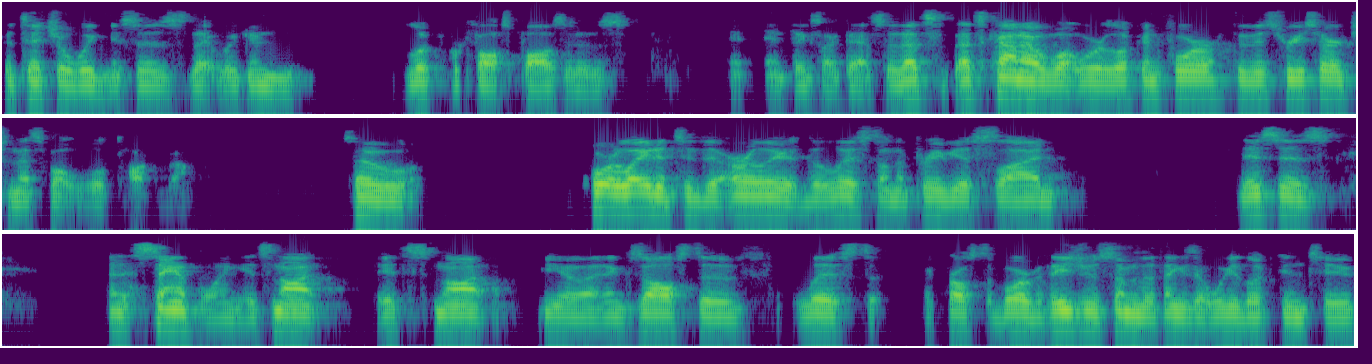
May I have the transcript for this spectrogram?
potential weaknesses that we can look for false positives and, and things like that. So that's that's kind of what we're looking for through this research, and that's what we'll talk about. So correlated to the earlier the list on the previous slide, this is a sampling. It's not it's not you know an exhaustive list across the board, but these are some of the things that we looked into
